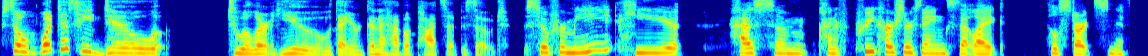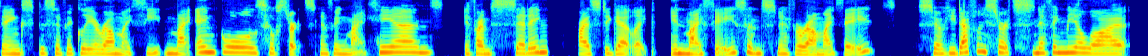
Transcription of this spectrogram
So, what does he do to alert you that you're going to have a POTS episode? So for me, he has some kind of precursor things that like he'll start sniffing specifically around my feet and my ankles. He'll start sniffing my hands. If I'm sitting, tries to get like in my face and sniff around my face. So he definitely starts sniffing me a lot.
